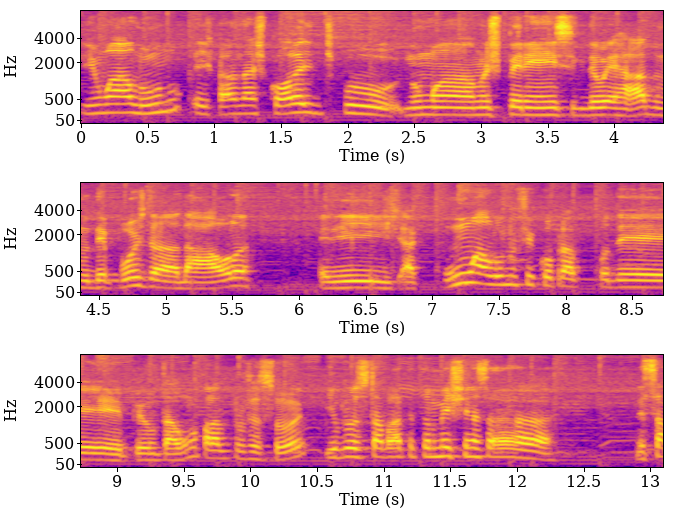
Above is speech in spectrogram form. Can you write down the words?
e um aluno, eles ficaram na escola e, tipo, numa, numa experiência que deu errado, no, depois da, da aula, eles, um aluno ficou pra poder perguntar alguma parada pro professor e o professor tava lá tentando mexer nessa, nessa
